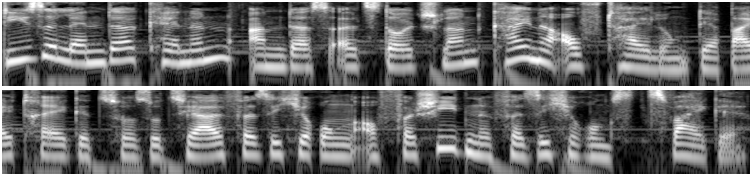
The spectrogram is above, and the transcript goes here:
Diese Länder kennen, anders als Deutschland, keine Aufteilung der Beiträge zur Sozialversicherung auf verschiedene Versicherungszweige.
